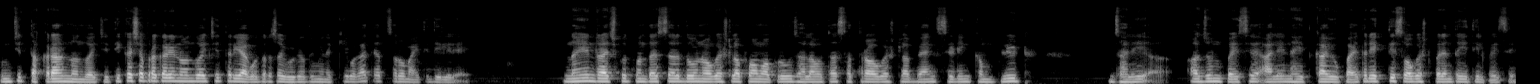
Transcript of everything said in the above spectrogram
तुमची तक्रार नोंदवायची. ती कशा प्रकारे नोंदवायची तर या अगोदरचा व्हिडिओ तुम्ही नक्की बघा त्यात सर्व माहिती दिलेली आहे. नयन राजपूत म्हणतात सर दोन ऑगस्टला फॉर्म अप्रूव्ह झाला होता. सतरा ऑगस्टला बँक सीडिंग कंप्लीट झाली. अजून पैसे आले नाहीत. काय उपाय? तर एकतीस ऑगस्टपर्यंत येतील पैसे.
